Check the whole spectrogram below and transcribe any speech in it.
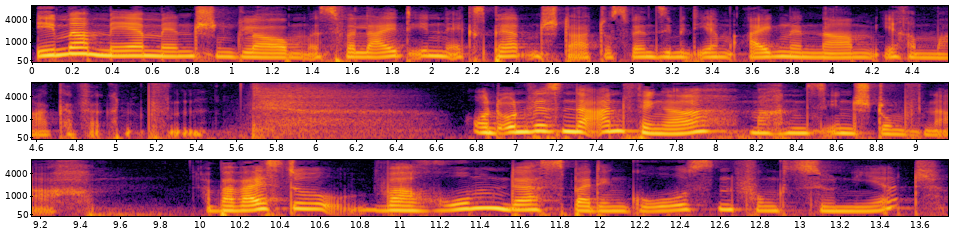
Immer mehr Menschen glauben, es verleiht ihnen Expertenstatus, wenn sie mit ihrem eigenen Namen ihre Marke verknüpfen. Und unwissende Anfänger machen es ihnen stumpf nach. Aber weißt du, warum das bei den Großen funktioniert?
